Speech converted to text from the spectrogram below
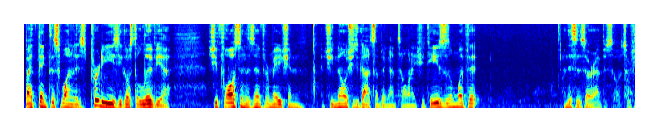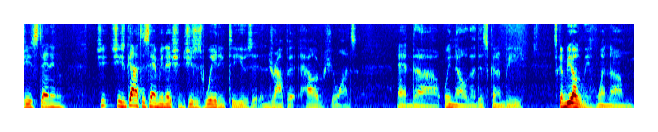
but I think this one is pretty easy. It goes to Livia. She falls into this information. She knows she's got something on Tony. She teases him with it. And this is her episode. So she's standing, she, she's got this ammunition. She's just waiting to use it and drop it however she wants. And uh, we know that it's going to be, it's going to be ugly when um,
